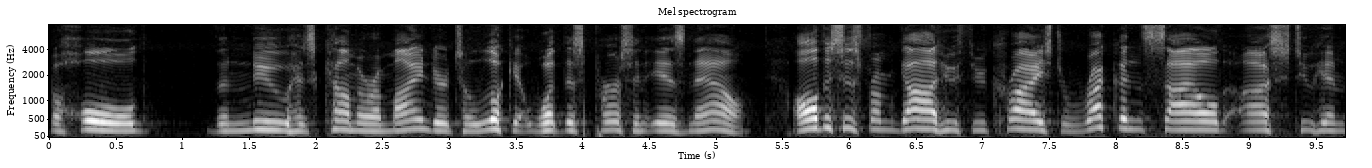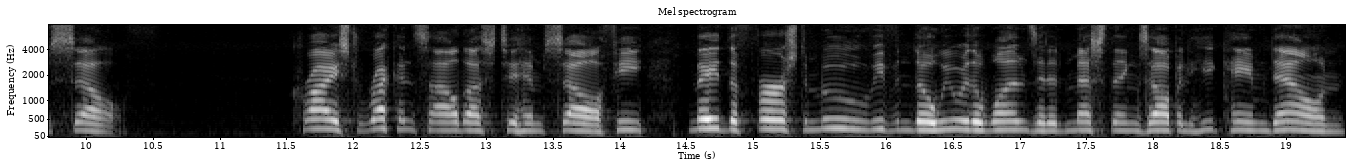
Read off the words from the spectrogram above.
Behold, the new has come. A reminder to look at what this person is now. All this is from God, who through Christ reconciled us to himself Christ reconciled us to himself. He made the first move, even though we were the ones that had messed things up, and he came down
